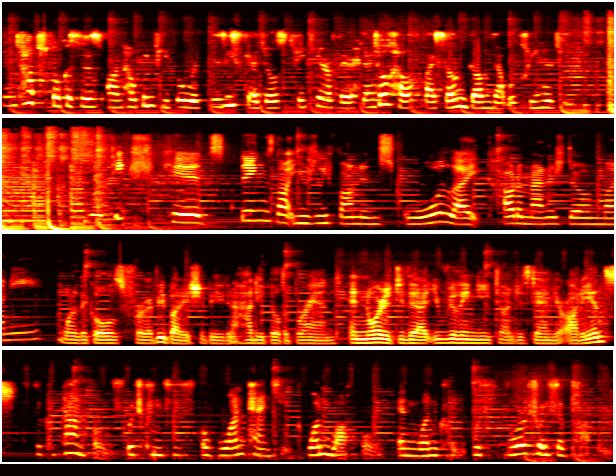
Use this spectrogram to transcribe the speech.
Dentops focuses on helping people with busy schedules take care of their dental health by selling gum that will clean your teeth. We'll teach kids things not usually found in school, like how to manage their own money. One of the goals for everybody should be you know, how do you build a brand? And in order to do that, you really need to understand your audience. The Crepanfles, which consists of one pancake, one waffle, and one crepe, with your choice of toppings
